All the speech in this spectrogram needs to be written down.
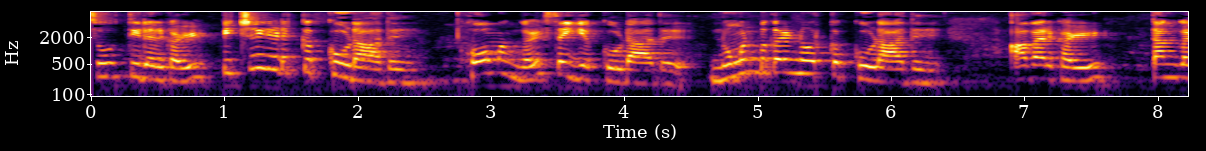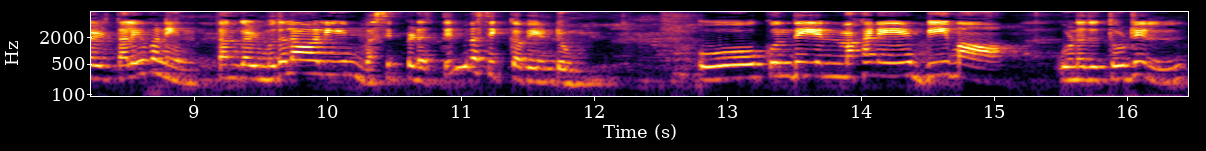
சூத்திரர்கள் பிச்சை எடுக்கக்கூடாது ஹோமங்கள் செய்யக்கூடாது நோன்புகள் நோக்கக்கூடாது அவர்கள் தங்கள் தலைவனின் தங்கள் முதலாளியின் வசிப்பிடத்தில் வசிக்க வேண்டும். ஓ குந்தியின் மகனே பீமா உனது தொழில்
